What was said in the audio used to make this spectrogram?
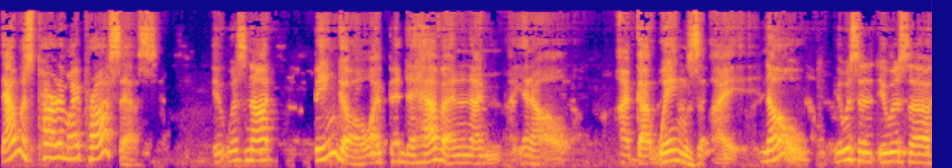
that was part of my process. It was not bingo. I've been to heaven and I'm, you know, I've got wings. I no, it was a, it was a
